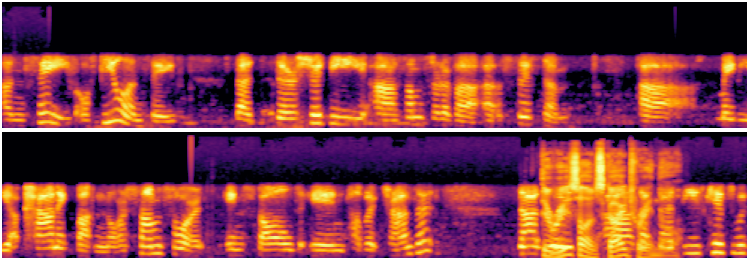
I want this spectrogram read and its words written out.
unsafe or feel unsafe, that there should be uh, some sort of a, a system, uh, maybe a panic button or some sort installed in public transit. That there would, is on SkyTrain, uh, that, though. That these kids would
